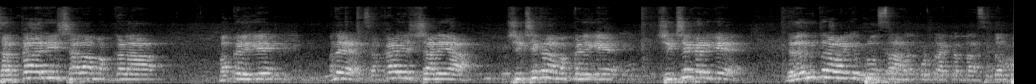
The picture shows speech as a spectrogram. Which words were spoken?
ಸರ್ಕಾರಿ ಶಾಲಾ ಮಕ್ಕಳ ಮಕ್ಕಳಿಗೆ, ಅಂದ್ರೆ ಸರ್ಕಾರಿ ಶಾಲೆಯ ಶಿಕ್ಷಕರ ಮಕ್ಕಳಿಗೆ, ಶಿಕ್ಷಕರಿಗೆ ನಿರಂತರವಾಗಿ ಪ್ರೋತ್ಸಾಹ ಕೊಡ್ತಕ್ಕಂಥ ಸಿದ್ದಪ್ಪ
